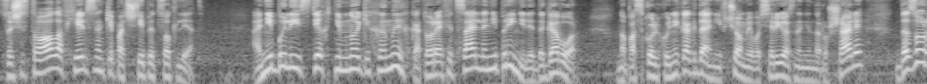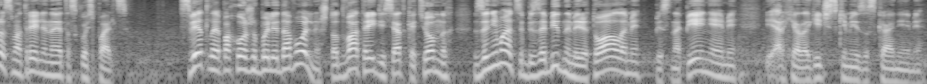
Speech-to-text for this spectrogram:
существовала в Хельсинки почти 500 лет. Они были из тех немногих иных, которые официально не приняли договор, но поскольку никогда ни в чем его серьезно не нарушали, дозоры смотрели на это сквозь пальцы. Светлые, похоже, были довольны, что два-три десятка темных занимаются безобидными ритуалами, песнопениями и археологическими изысканиями.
